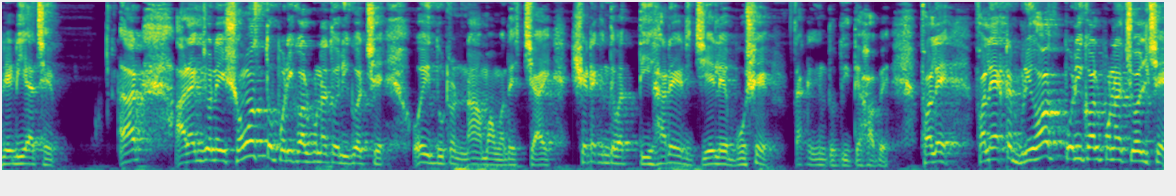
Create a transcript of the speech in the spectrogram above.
রেডি আছে। আর আরেকজন এই সমস্ত পরিকল্পনা তৈরি করছে, ওই দুটো নাম আমাদের চাই। সেটা কিন্তু এবার তিহারের জেলে বসে তাকে কিন্তু দিতে হবে। ফলে ফলে একটা বৃহৎ পরিকল্পনা চলছে।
